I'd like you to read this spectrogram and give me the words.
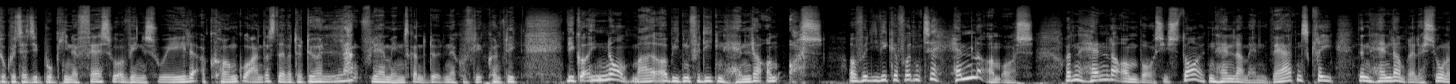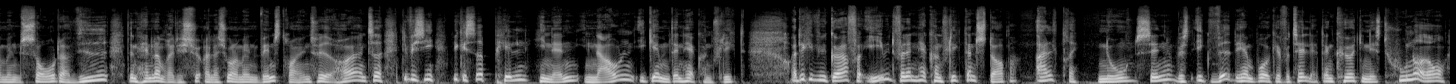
du kan tage til Burkina Faso og Venezuela og Kongo og andre steder, hvor der dør langt flere mennesker, der dør i den her konflikt. Vi går enormt meget op i den, fordi den handler om os og fordi vi kan få den til at handle om os. Og den handler om vores historie, den handler om en verdenskrig, den handler om relationer mellem sorte og hvide, den handler om relationer mellem venstreorienterede og højreorienteret. Det vil sige, at vi kan sidde og pille hinanden i navlen igennem den her konflikt. Og det kan vi gøre for evigt, for den her konflikt, den stopper aldrig nogensinde. Hvis I ikke ved det her ombord, kan jeg fortælle jer, den kører de næste 100 år.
